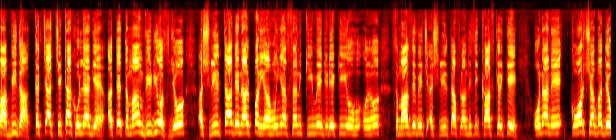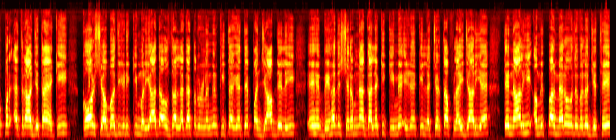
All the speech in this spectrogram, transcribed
ਭਾਬੀ ਦਾ ਕੱਚਾ ਚਿੱਠਾ ਖੋਲਿਆ ਗਿਆ ਹੈ ਅਤੇ तमाम ਵੀਡੀਓਜ਼ ਜੋ ਅਸ਼ਲੀਲਤਾ ਦੇ ਨਾਲ ਭਰੀਆਂ ਹੋਈਆਂ ਸਨ ਕਿਵੇਂ ਜਿਹੜੇ ਕਿ ਉਹ ਉਹ ਸਮਾਜ ਦੇ ਵਿੱਚ ਅਸ਼ਲੀਲਤਾ ਫੈਲਾਉਂਦੀ ਸੀ ਖਾਸ ਕਰਕੇ ਉਹਨਾਂ ਨੇ ਕੌਰ ਸ਼ਬਦ ਦੇ ਉੱਪਰ ਇਤਰਾਜ਼ ਜਤਾਇਆ ਕਿ ਕੌਰ ਸ਼ਬਦ ਦੀ ਜਿਹੜੀ ਕਿ ਮਰਿਆਦਾ ਉਸ ਦਾ ਲਗਾਤਾਰ ਉਲੰਘਣ ਕੀਤਾ ਗਿਆ ਤੇ ਪੰਜਾਬ ਦੇ ਲਈ ਇਹ ਬੇहद ਸ਼ਰਮਨਾਕ ਗੱਲ ਹੈ ਕਿ ਕਿਵੇਂ ਜਿਹੜਾ ਕਿ ਲੱਚਰਤਾ ਫੈਲਾਈ ਜਾ ਰਹੀ ਹੈ ਤੇ ਨਾਲ ਹੀ ਅੰਮ੍ਰਿਤਪਾਲ ਮਹਿਰੋ ਦੇ ਵੱਲੋਂ ਜਿੱਥੇ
